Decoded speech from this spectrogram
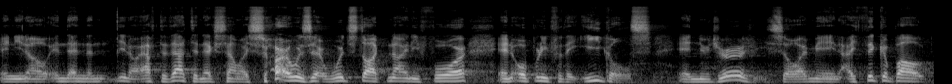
And, you know, and then, then, you know, after that, the next time I saw her was at Woodstock 94 and opening for the Eagles in New Jersey. So, I mean, I think about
